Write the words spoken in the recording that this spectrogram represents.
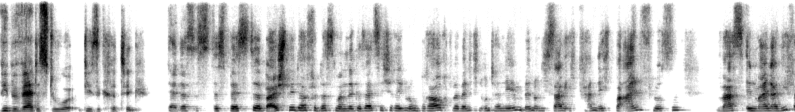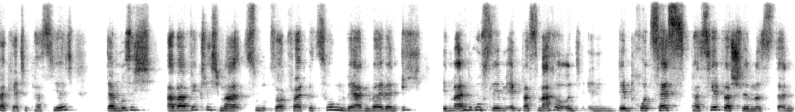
Wie bewertest du diese Kritik? Ja, das ist das beste Beispiel dafür, dass man eine gesetzliche Regelung braucht, weil wenn ich ein Unternehmen bin und ich sage, ich kann nicht beeinflussen, was in meiner Lieferkette passiert, dann muss ich aber wirklich mal zu Sorgfalt gezogen werden, weil wenn ich in meinem Berufsleben irgendwas mache und in dem Prozess passiert was Schlimmes, dann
